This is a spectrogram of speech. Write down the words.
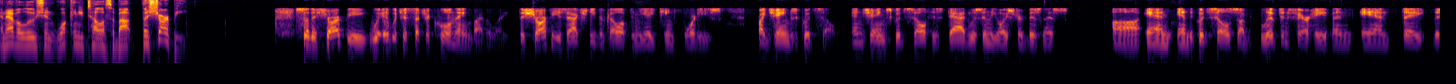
an evolution. What can you tell us about the Sharpie? So the Sharpie, which is such a cool name, by the way, the Sharpie is actually developed in the 1840s by James Goodsell. And James Goodsell, his dad was in the oyster business, uh, and and the Goodsells uh, lived in Fairhaven, and they the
